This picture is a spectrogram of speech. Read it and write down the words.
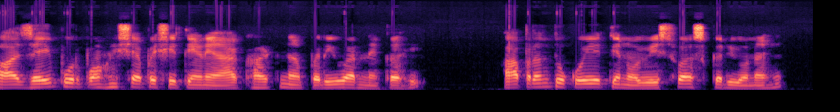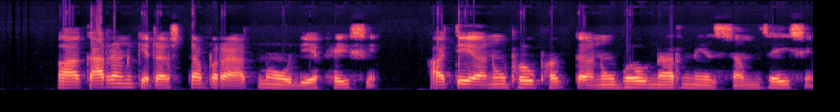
આ જયપુર પહોંચ્યા પછી તેણે આ ઘટના પરિવારને કહી આ પરંતુ કોઈએ તેનો વિશ્વાસ કર્યો નહીં. આ કારણ કે રસ્તા પર આત્માઓ દેખાય છે. આ તે અનુભવ ફક્ત અનુભવનારને સમજાય છે.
